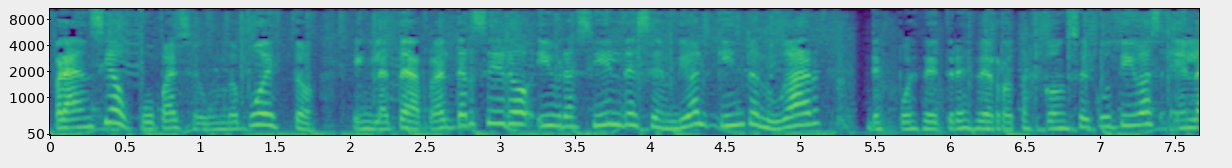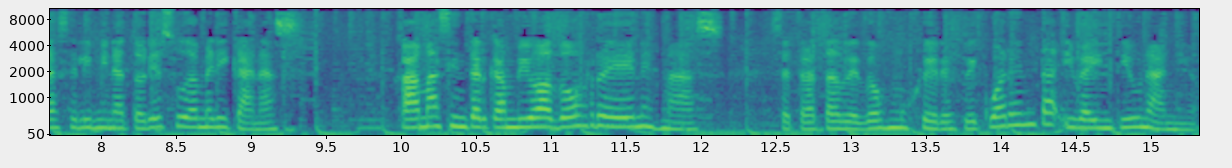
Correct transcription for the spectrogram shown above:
Francia ocupa el segundo puesto, Inglaterra el tercero y Brasil descendió al quinto lugar después de tres derrotas consecutivas en las eliminatorias sudamericanas. Hamas intercambió a dos rehenes más. Se trata de dos mujeres de 40 y 21 años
